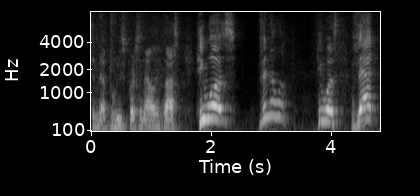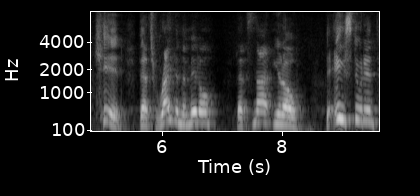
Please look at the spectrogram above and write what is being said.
didn't have the least personality in class. He was vanilla. He was that kid that's right in the middle, that's not, you know, the A student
